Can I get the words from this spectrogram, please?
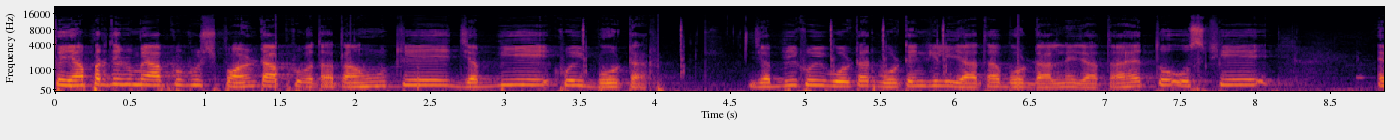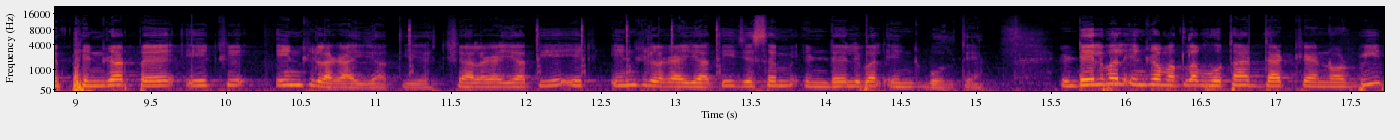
तो यहाँ पर देखो मैं आपको कुछ पॉइंट आपको बताता हूँ कि जब भी कोई वोटर जब भी कोई वोटर वोटिंग के लिए जाता है वोट डालने जाता है तो उसके फिंगर पे एक इंक लगाई जाती है। क्या लगाई जाती है? एक इंक लगाई जाती है, जिसे हम इंडेलिबल इंक बोलते हैं। इंडेलिबल इंक का मतलब होता है that can not be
